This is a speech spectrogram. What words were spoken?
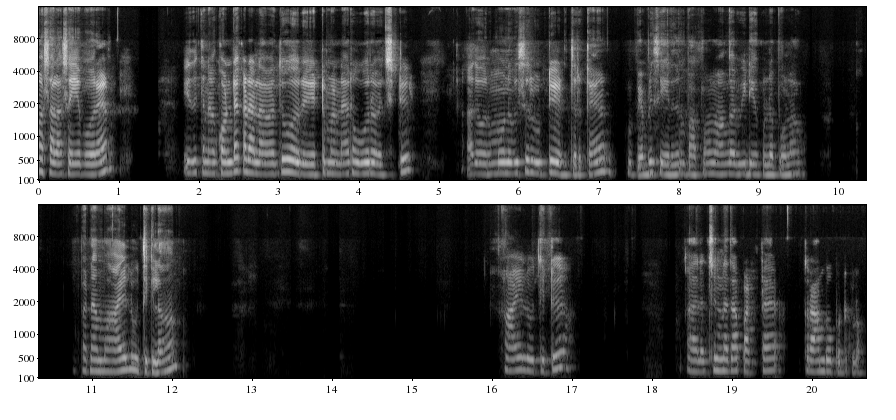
மசாலா செய்ய போகிறேன் இதுக்கு நான் கொண்டக்கடலை வந்து ஒரு எட்டு மணி நேரம் ஊற வச்சுட்டு அது ஒரு மூணு விசில் விட்டு எடுத்திருக்கேன். இப்போ எப்படி செய்கிறதுன்னு பார்ப்போம். வாங்க வீடியோக்குள்ளே போகலாம் இப்போ நம்ம ஆயில் ஊற்றிக்கலாம் ஆயில் ஊற்றிட்டு அதில் சின்னதாக பட்டை கிராம்பு போட்டுக்கலாம்.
